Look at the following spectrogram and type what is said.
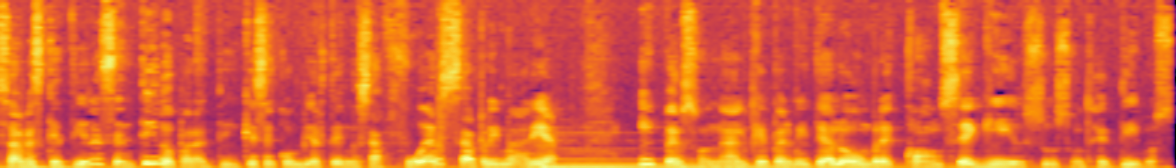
sabes que tiene sentido para ti, que se convierte en esa fuerza primaria y personal que permite al hombre conseguir sus objetivos.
